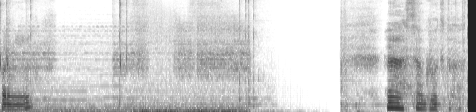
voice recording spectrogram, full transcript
for me. Ah, so good to have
